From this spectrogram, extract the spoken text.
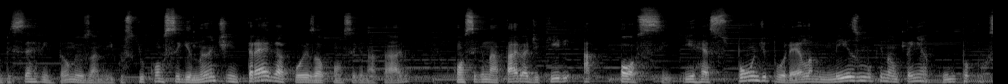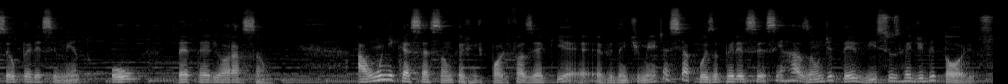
Observe então, meus amigos, que o consignante entrega a coisa ao consignatário, o consignatário adquire a posse e responde por ela, mesmo que não tenha culpa por seu perecimento ou deterioração. A única exceção que a gente pode fazer aqui, é, evidentemente, é se a coisa perecesse em razão de ter vícios redibitórios,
